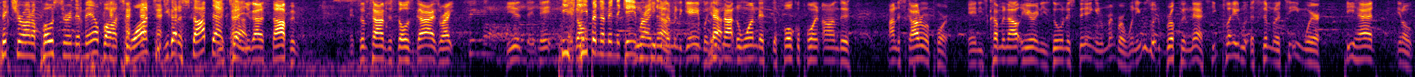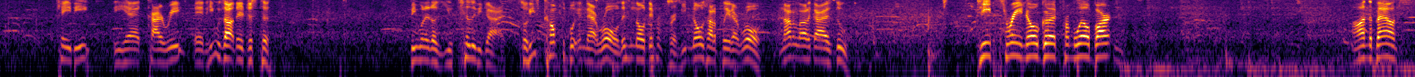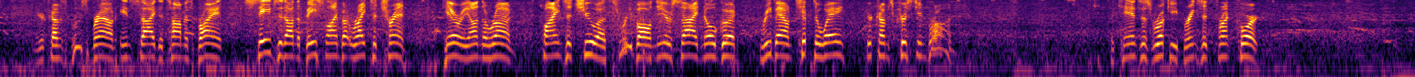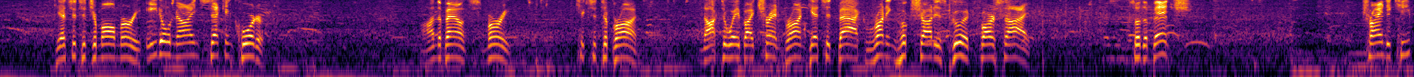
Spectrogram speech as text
picture on a poster in the mailbox. Wanted. You got to stop that cat. You got to stop him. And sometimes it's those guys, right? He is, they, they, he's they keeping them in the game he's right keeping now. them in the game, but yeah. he's not the one that's the focal point on the on the scouting report. And he's coming out here and he's doing his thing. And remember, when he was with the Brooklyn Nets, he played with a similar team where he had, you know, KD, he had Kyrie, and he was out there just to be one of those utility guys. So he's comfortable in that role. This is no different for him. He knows how to play that role. Not a lot of guys do. Deep three, no good from Will Barton. On the bounce. Here comes Bruce Brown inside to Thomas Bryant. Saves it on the baseline, but right to Trent. Gary on the run. Finds Achiuwa. Three ball near side, no good. Rebound tipped away. Here comes Christian Braun. The Kansas rookie brings it front court. Gets it to Jamal Murray. 8.09 second quarter. On the bounce, Murray kicks it to Braun. Knocked away by Trent. Braun gets it back. Running hook shot is good, far side. So the bench trying to keep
